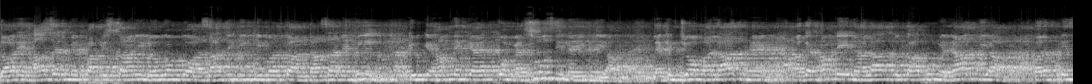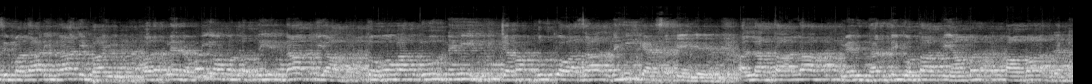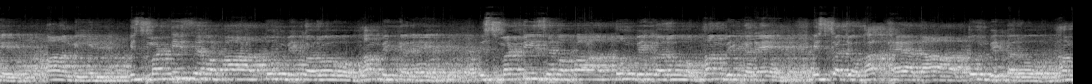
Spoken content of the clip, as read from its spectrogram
دور حاضر میں پاکستانی لوگوں کو آزادی کی قیمت کا اندازہ نہیں، کیونکہ ہم نے قید کو محسوس ہی نہیں کیا۔ لیکن جو حالات ہیں، اگر ہم نے ان حالات کو قابو میں نہ کیا اور اپنی ذمہ داری نہ نبھائی اور اپنے رویوں کو تبدیل نہ کیا، تو وہ وقت دور نہیں جب ہم خود کو آزاد نہیں کہہ سکیں گے۔ اللہ تعالیٰ میری دھرتی کو تا قیامت آباد کے۔ آمین۔ اس مٹی سے وفا تم بھی کرو، ہم بھی کریں۔ اس مٹی سے وفا تم بھی کرو، ہم بھی کریں۔ اس کا جو حق ہے ادا، تم بھی کرو، ہم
